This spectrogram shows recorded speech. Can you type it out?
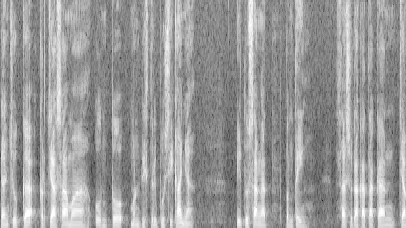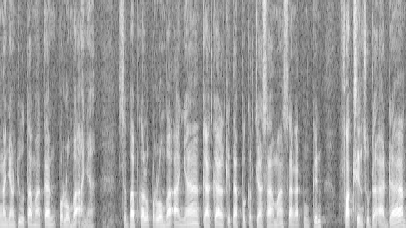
dan juga kerjasama untuk mendistribusikannya itu sangat penting. Saya sudah katakan jangan yang diutamakan perlombaannya. Sebab kalau perlombaannya gagal kita bekerja sama, sangat mungkin vaksin sudah ada,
